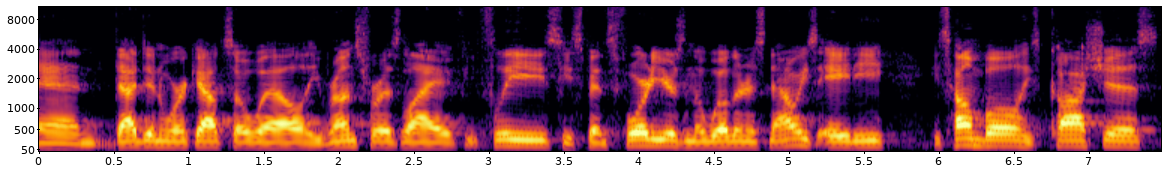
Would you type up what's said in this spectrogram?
And that didn't work out so well. He runs for his life. He flees. He spends 40 years in the wilderness. Now he's 80. He's humble. He's cautious.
